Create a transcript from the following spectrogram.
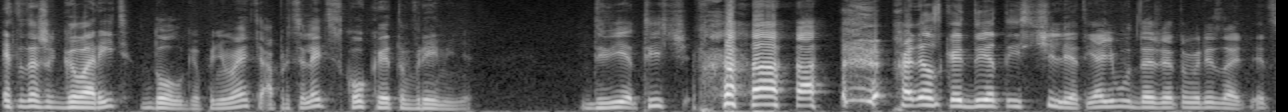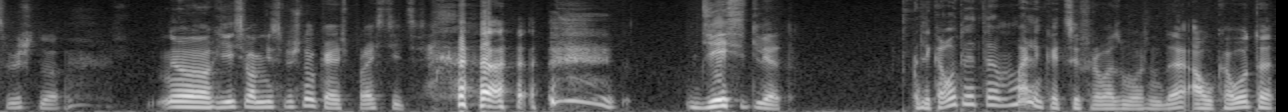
Это даже говорить долго, понимаете? А представляете, сколько это времени? Две тысячи... Хотел сказать две тысячи лет. Я не буду даже это вырезать. Это смешно. Если вам не смешно, конечно, простите. Десять лет. Для кого-то это маленькая цифра, возможно, да? А у кого-то...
